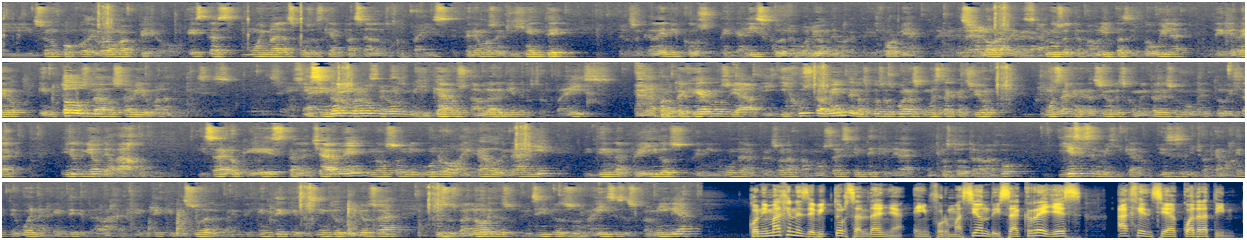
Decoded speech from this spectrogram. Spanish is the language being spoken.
Y suena un poco de broma, pero estas muy malas cosas que han pasado en nuestro país, tenemos aquí gente de los académicos de Jalisco, de Nuevo León, de Baja California, de Sonora, de Veracruz, de Tamaulipas, de Coahuila, de Guerrero, en todos lados ha habido malas noticias. Y si no nos ponemos primero los mexicanos a hablar bien de nuestro país, y a protegernos y, a, y, justamente las cosas buenas como esta canción, como esta generación, les comentaba hace un momento Isaac, ellos vinieron de abajo y saben lo que es talacharle, no son ninguno ahijado de nadie, ni tienen apellidos de ninguna persona famosa, es gente que le ha costado trabajo y ese es el mexicano, y ese es el michoacano, gente buena, gente que trabaja, gente que le suda la frente, gente que se siente orgullosa de sus valores, de sus principios, de sus raíces, de su familia. Con imágenes de Víctor Saldaña e información de Isaac Reyes, Agencia Cuadratín.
